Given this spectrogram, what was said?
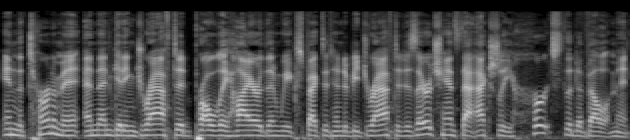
in the tournament and then getting drafted probably higher than we expected him to be drafted. Is there a chance that actually hurts the development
